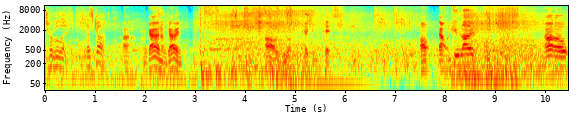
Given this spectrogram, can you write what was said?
Turbo lift. Let's go. Uh, I'm going, I'm going. Oh, you are taking the piss. Oh, that one too low. Uh oh.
